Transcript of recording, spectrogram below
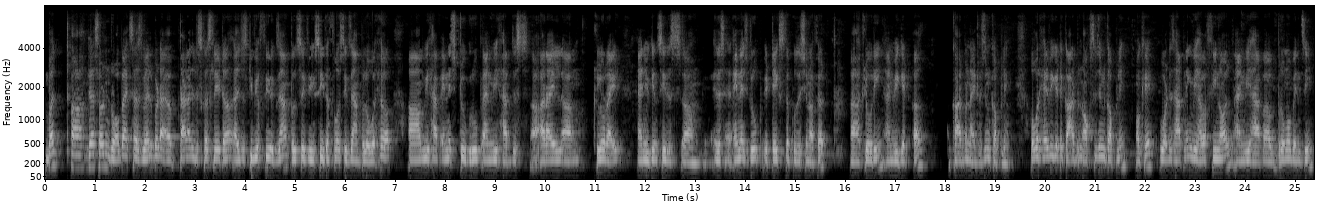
But uh, there are certain drawbacks as well but uh, that I'll discuss later. I'll just give you a few examples. So if you see the first example over here um, we have NH2 group and we have this uh, aryl um, chloride and you can see this um, this NH group it takes the position of a uh, chlorine and we get a carbon nitrogen coupling. Over here we get a carbon oxygen coupling okay? What is happening? We have a phenol and we have a bromobenzene.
